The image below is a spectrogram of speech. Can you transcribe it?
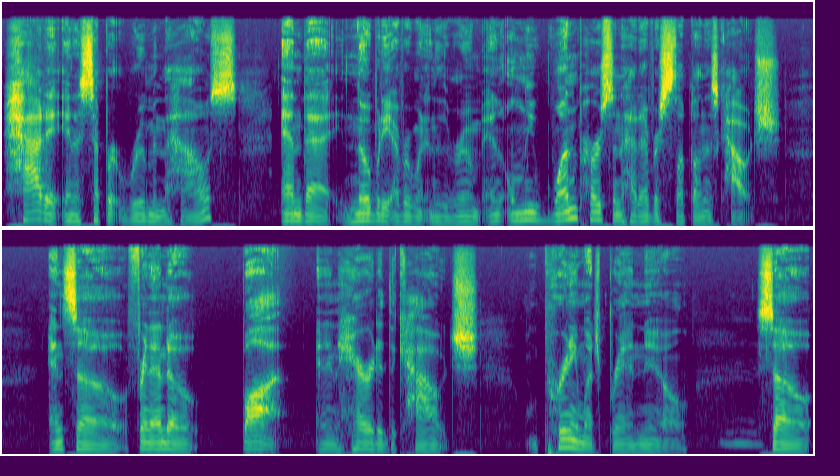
had it in a separate room in the house, and that nobody ever went into the room, and only one person had ever slept on this couch, and so Fernando bought and inherited the couch, pretty much brand new. So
